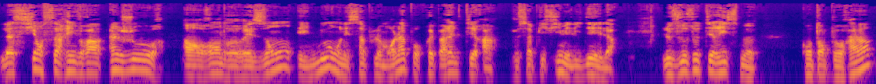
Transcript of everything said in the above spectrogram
La science arrivera un jour à en rendre raison, et nous, on est simplement là pour préparer le terrain. Je simplifie, mais l'idée est là. Le zozotérisme contemporain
